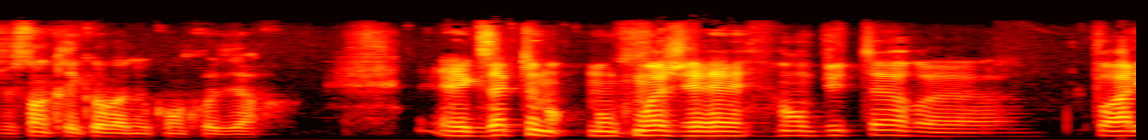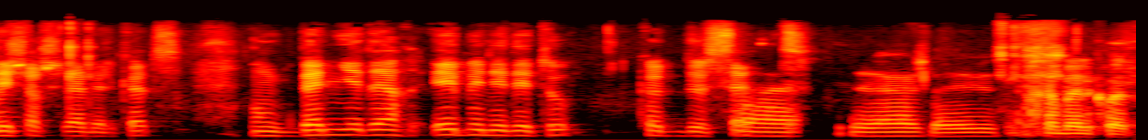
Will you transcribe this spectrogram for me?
Je sens que Rico va nous contredire. Exactement. Donc moi j'ai en buteur euh, pour aller chercher la belle cote. Donc Ben Yedder et Benedetto, cote de 7. Ouais. Yeah, je l'avais vu. Très belle cote.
